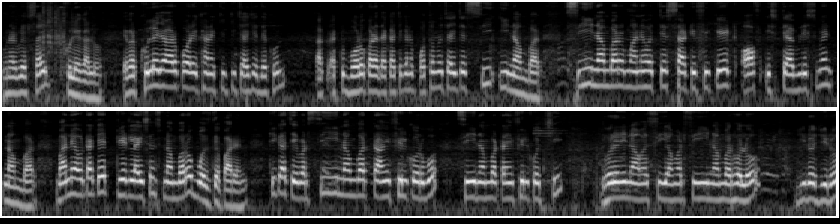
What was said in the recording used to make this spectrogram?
ওনার ওয়েবসাইট খুলে গেল। এবার খুলে যাওয়ার পর এখানে কি কি চাইছে দেখুন। একটু বড় করে দেখাচ্ছে এখানে প্রথমে চাইছে সিই নাম্বার সিই নাম্বার মানে হচ্ছে সার্টিফিকেট অফ ইস্টাবলিশমেন্ট নাম্বার মানে ওটাকে ট্রেড লাইসেন্স নাম্বারও বলতে পারেন। ঠিক আছে? এবার সিই নাম্বারটা আমি ফিল করব। সিই নাম্বারটা আমি ফিল করছি। ধরে নিন আমার সি আমার সিই নাম্বার হলো জিরো জিরো।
